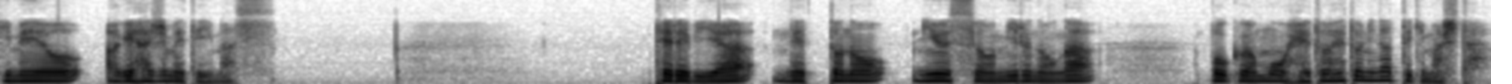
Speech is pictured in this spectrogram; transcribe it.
悲鳴を上げ始めています。テレビやネットのニュースを見るのが僕はもうヘトヘトになってきました。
